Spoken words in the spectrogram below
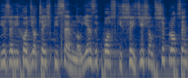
jeżeli chodzi o część pisemną. Język polski 63%,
